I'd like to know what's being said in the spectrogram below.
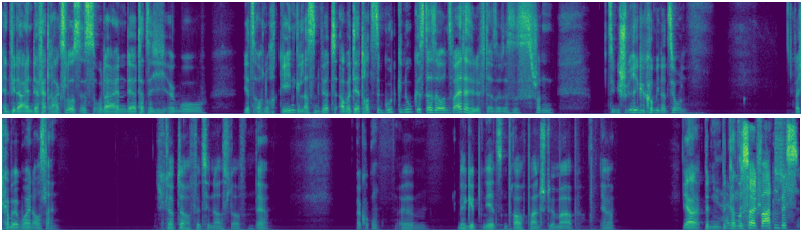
entweder einen, der vertragslos ist, oder einen, der tatsächlich irgendwo jetzt auch noch gehen gelassen wird, aber der trotzdem gut genug ist, dass er uns weiterhilft. Also das ist schon ziemlich schwierige Kombination. Vielleicht kann man irgendwo einen ausleihen. Ich glaube, darauf wird es hinauslaufen. Ja. Mal gucken. Ähm, Wer gibt denn jetzt einen brauchbaren Stürmer ab? ja. Ja, bin, bin Ja, du tatsächlich musst halt warten, bis,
